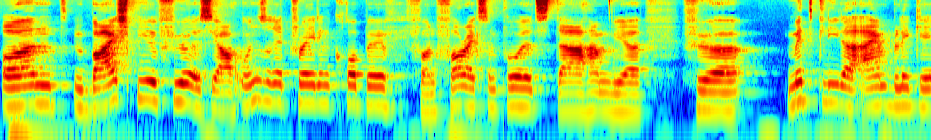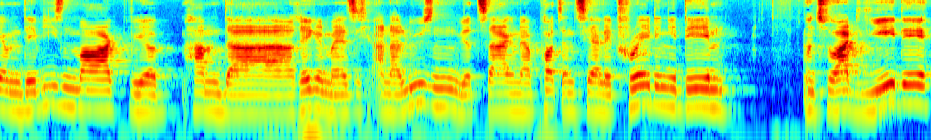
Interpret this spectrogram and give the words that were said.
Und ein Beispiel für ist ja auch unsere Trading-Gruppe von Forex Impulse. Da haben wir für Mitglieder Einblicke im Devisenmarkt. Wir haben da regelmäßig Analysen. Wir zeigen da potenzielle Trading-Ideen. Und so hat jede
